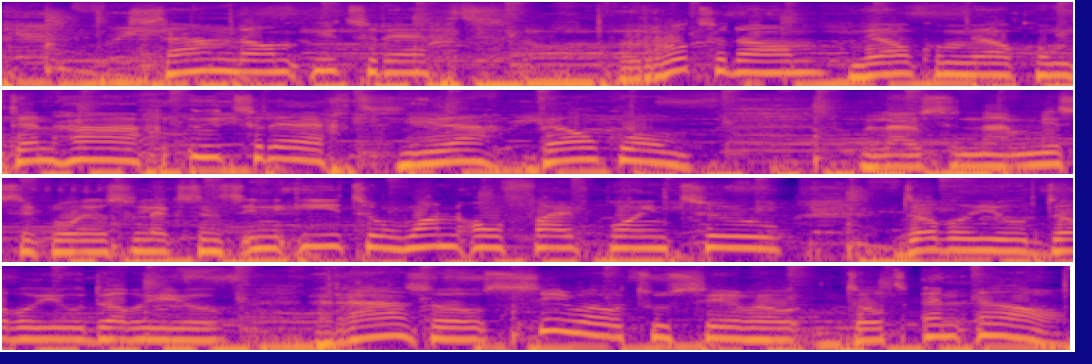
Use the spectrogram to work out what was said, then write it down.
Zaandam, Utrecht. Rotterdam, welkom, welkom. Den Haag, Utrecht, ja, welkom. We luisteren naar Mystic Royal Selections in Ether 105.2 www.razo020.nl.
